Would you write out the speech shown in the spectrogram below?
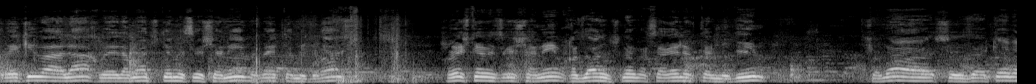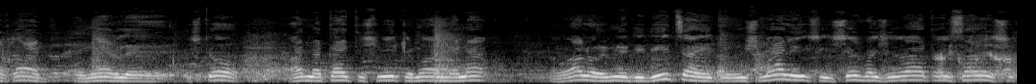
רבי עקיבא הלך ולמד 12 שנים בבית המדרש. אחרי 12 שנים חזר עם 12 אלף תלמידים. שמע שזקן אחד אומר לאשתו, עד מתי תשבי כמו אלמנה? אמרה לו, אם לדידי צעית, הוא ישמע לי שישב בישיבה תריסר ראשית.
